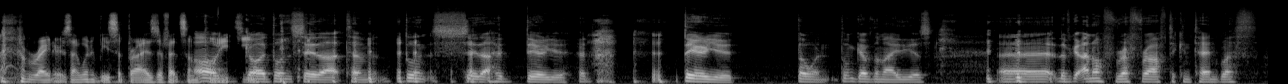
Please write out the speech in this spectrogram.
writers, I wouldn't be surprised if at some Oh point he- God! Don't say that, Tim. don't say that. How dare you? How dare you? Don't don't give them ideas. Uh, they've got enough riffraff to contend with.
